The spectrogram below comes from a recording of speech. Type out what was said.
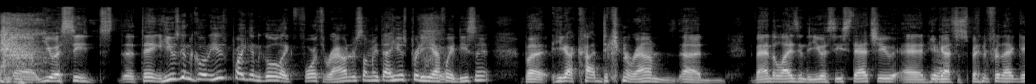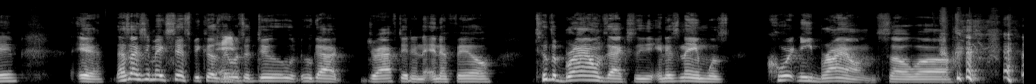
uh, USC 's the thing. He was gonna go. He was probably gonna go like fourth round or something like that. He was pretty halfway decent, but he got caught dicking around uh, vandalizing the USC statue, and he Yeah. got suspended for that game. yeah, that actually makes sense because there was a dude who got drafted in the NFL to the Browns actually, and his name was Courtney Brown. So uh,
